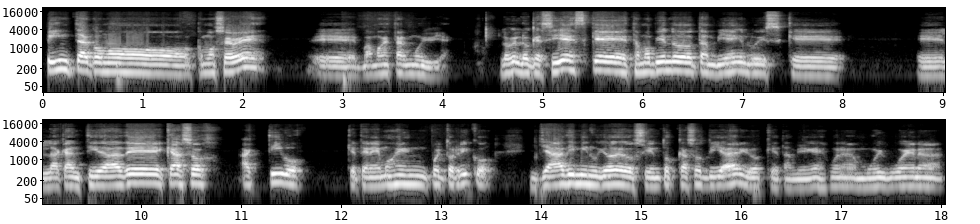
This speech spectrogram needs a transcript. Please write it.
pinta como, como se ve, eh, vamos a estar muy bien. Lo, lo, que sí es que estamos viendo también, Luis, que eh, la cantidad de casos activos que tenemos en Puerto Rico ya disminuyó de 200 casos diarios, que también es una muy buena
